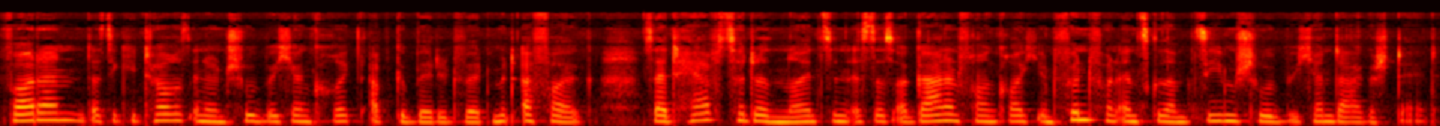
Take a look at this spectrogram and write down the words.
fordern, dass die Klitoris in den Schulbüchern korrekt abgebildet wird, mit Erfolg. Seit Herbst 2019 ist das Organ in Frankreich in fünf von insgesamt sieben Schulbüchern dargestellt.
